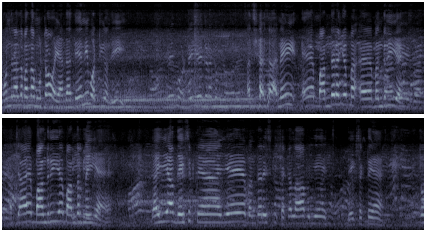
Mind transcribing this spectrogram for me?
ਉਹਦੇ ਨਾਲ ਤਾਂ ਬੰਦਾ ਮੋਟਾ ਹੋ ਜਾਂਦਾ ਤੇ ਨਹੀਂ ਮੋਟੀ ਹੁੰਦੀ। ਇਹ ਮੋਟੇ ਹੀ ਇਹ ਕਿਹੜਾ ਕਮਜ਼ੋਰ ਹੈ? ਅੱਛਾ ਅੱਛਾ ਨਹੀਂ ਇਹ ਬਾਂਦਰ ਹੈ ਕਿ ਬੰਦਰੀ ਹੈ। अच्छा ये बांदरी है बांदर नहीं है ये आप देख सकते हैं ये बंदर इसकी शक्ल आप ये देख सकते हैं तो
